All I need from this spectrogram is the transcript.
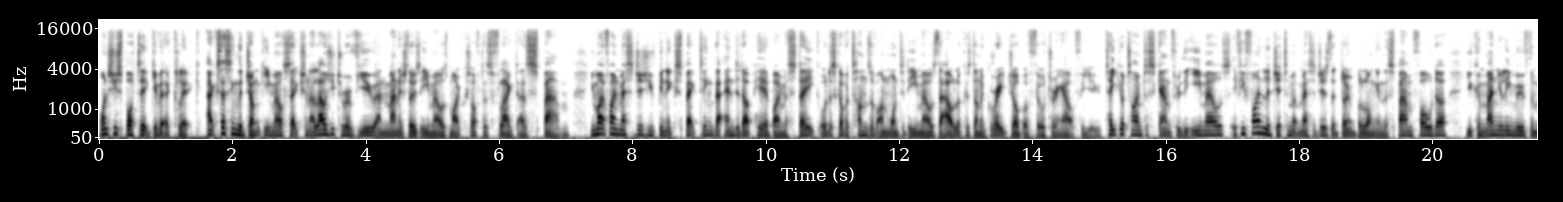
Once you spot it, give it a click. Accessing the junk email section allows you to review and manage those emails Microsoft has flagged as spam. You might find messages you've been expecting that ended up here by mistake, or discover tons of unwanted emails that Outlook has done a great job of filtering out for you. Take your time to scan through the emails. If you find legitimate messages that don't belong in the spam folder, you can manually move them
